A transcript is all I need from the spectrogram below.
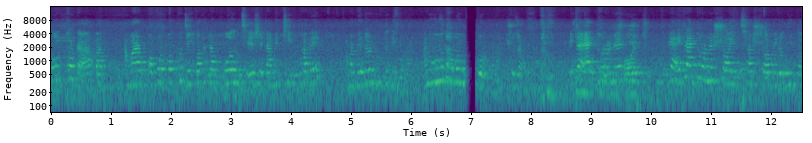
তথ্যটা বা আমার অপরপক্ষ যে কথাটা বলছে সেটা আমি ঠিকভাবে আমার ভেতরে ঢুকতে দিব না। আমি অনুধাবন করব না সোজা কথা। এটা এক ধরনের হ্যাঁ এটা এক ধরনের স্বইচ্ছা স্ববিরোধিতা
